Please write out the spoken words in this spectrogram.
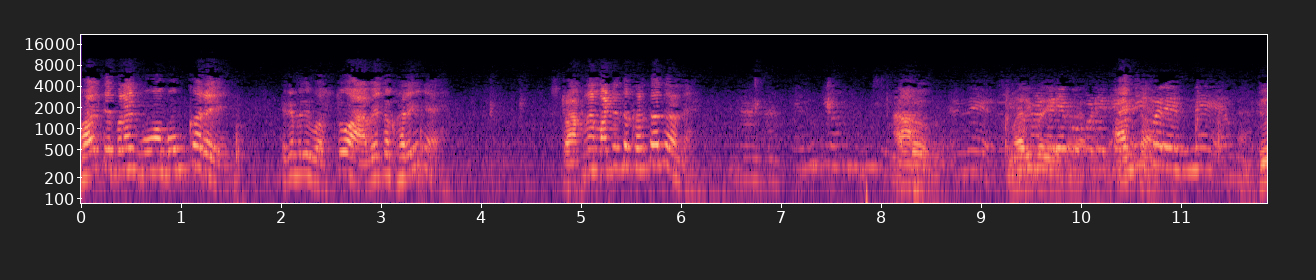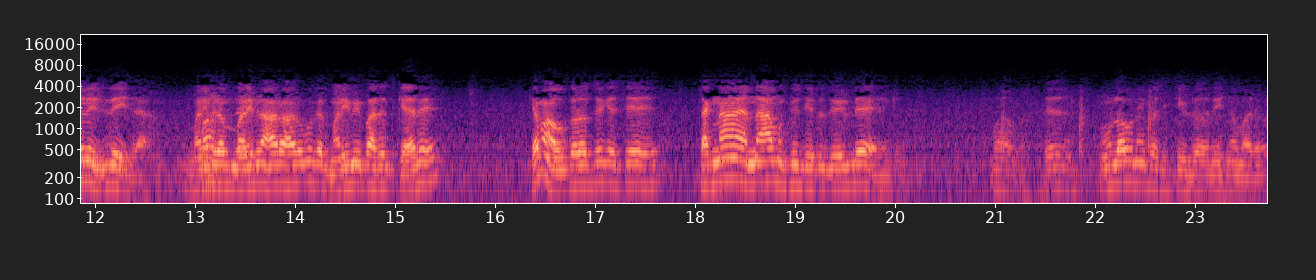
હોય તે પેલા બૂમ બૂમ કરે. એટલે બધી વસ્તુઓ આવે તો ખરી ને. સ્ટોકના માટે તો કરતા હતા ને. છે. તો મારી એમ. જુદી જુદી જા. મણિપુરા મણિપુરા હારું હારું કે મણિપુરી પાસે કહે ને કેમ આવું કરો છો કે છે? તાક ના એમને આ મૂક્યું જેટલું જોઈ લે. બરાબર. હું લઉં નહીં પછી ચીડો રીસ ને માર્યો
